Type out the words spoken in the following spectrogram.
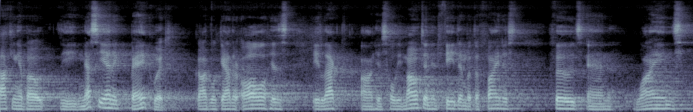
talking about the messianic banquet. God will gather all his elect on his holy mountain and feed them with the finest foods and wines.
